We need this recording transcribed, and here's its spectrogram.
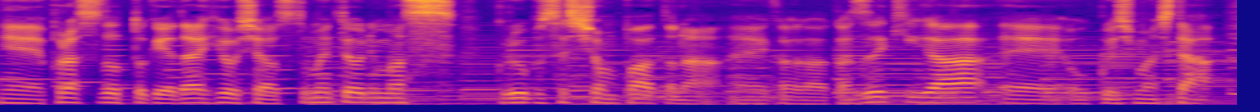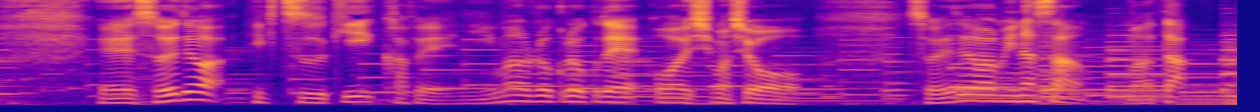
えープラスドット系代表者を務めております、グループセッションパートナー、えー、香川和之が、えお送りしました。えそれでは引き続きカフェ2066でお会いしましょう。それでは皆さん、また。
